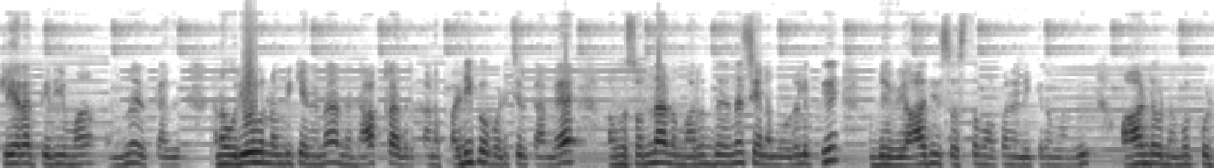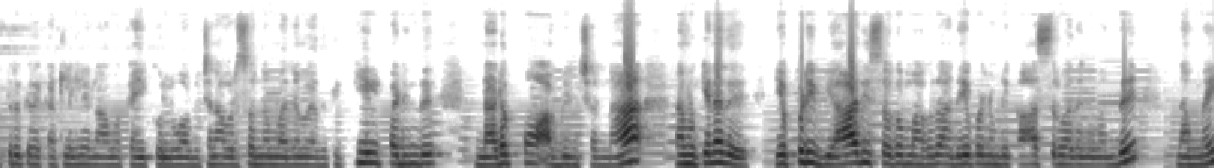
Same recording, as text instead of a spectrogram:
கிளியராக தெரியுமா? ஒன்றும் இருக்காது. ஆனால் ஒரே ஒரு நம்பிக்கை என்னென்னா அந்த டாக்டர் அதற்கான படிப்பை படிச்சிருக்காங்க. அவங்க சொன்ன அந்த மருந்துன்னு சரி நம்ம உடலுக்கு நம்முடைய வியாதி சுஸ்தமாக்க நினைக்கிற மாதிரி ஆண்டவர் நமக்கு கொடுத்துருக்கிற கட்டளைகளை நாம் கை கொள்வோம் அப்படின்னு சொன்னால் அவர் சொன்ன மாதிரி நம்ம அதுக்கு கீழ்ப்படிந்து நடப்போம் அப்படின்னு சொன்னால் நமக்கு என்னது? எப்படி வியாதி சுகமாகுதோ அதே போல் நம்முடைய ஆசீர்வாதங்கள் வந்து நம்மை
